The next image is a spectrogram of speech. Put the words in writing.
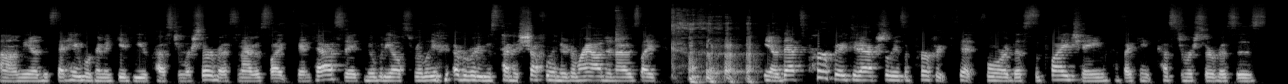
um, you know, they said, hey, we're going to give you customer service. And I was like, fantastic. Nobody else really, everybody was kind of shuffling it around. And I was like, you know, that's perfect. It actually is a perfect fit for the supply chain because I think customer service is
